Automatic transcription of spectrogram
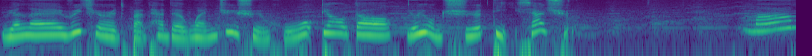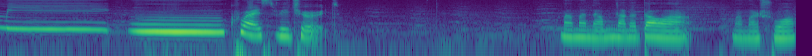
原来 Richard 把他的玩具水壶掉到游泳池底下去了。妈咪，嗯 cries Richard. 妈妈拿不拿得到啊？妈妈说：“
